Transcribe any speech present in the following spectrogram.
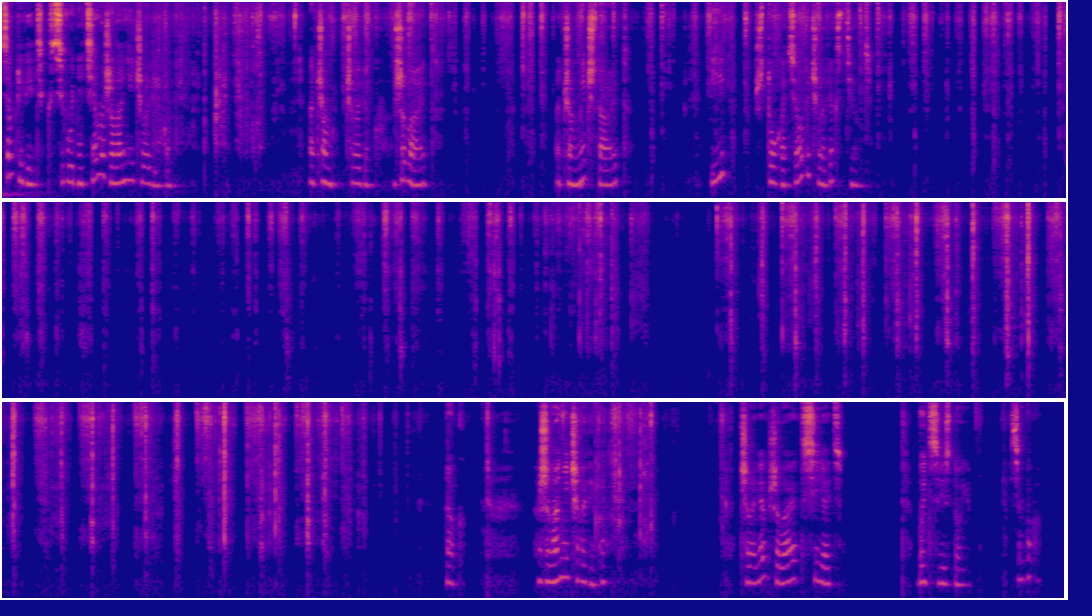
Всем приветик! Сегодня тема желания человека. О чем человек желает, о чем мечтает и что хотел бы человек сделать. Так, желание человека. Человек желает сиять, быть звездой. Всем пока.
